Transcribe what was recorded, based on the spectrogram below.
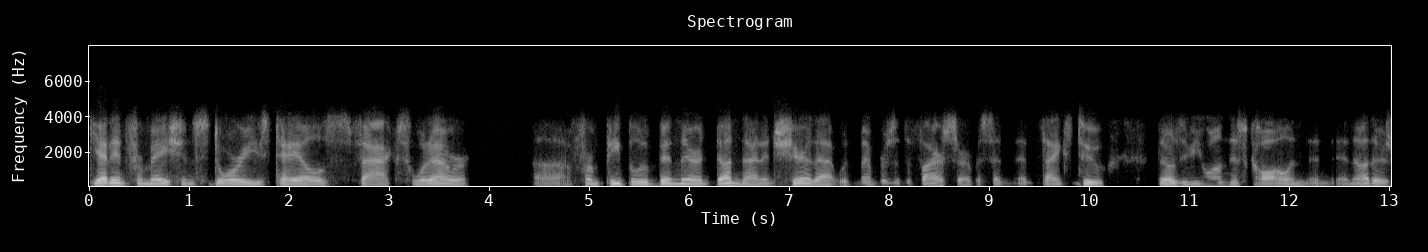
get information, stories, tales, facts, whatever, uh, from people who've been there and done that and share that with members of the fire service. And, and thanks to those of you on this call and, and, and others,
